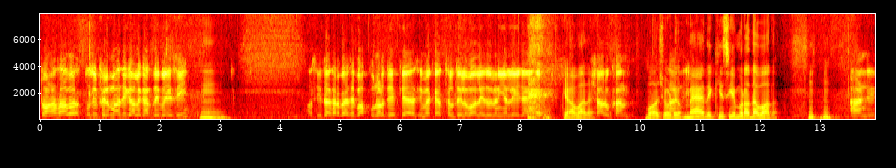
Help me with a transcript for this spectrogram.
ਟਵਾਣਾ ਸਾਹਿਬ ਤੁਸੀਂ ਫਿਲਮਾਂ ਦੀ ਗੱਲ ਕਰਦੇ ਪਏ ਸੀ। ਹੂੰ। ਅਸੀਂ ਤਾਂ ਖਰ ਵੈਸੇ ਬਾਪੂ ਨਾਲ ਦੇਖ ਕੇ ਆਇਆ ਸੀ ਮੈਂ ਕੈਥਲ ਦੇ ਲਵਾਲੇ ਦੁਲਣੀਆਂ ਲੈ ਜਾਏਂਗੇ। ਕੀ ਬਾਤ ਹੈ। ਸ਼ਾਹਰੁਖ ਖਾਨ। ਬਹੁਤ ਛੋਟੇ ਮੈਂ ਦੇਖੀ ਸੀ ਇਹ ਮੁਰਾਦਾਬਾਦ। ਹਾਂਜੀ।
